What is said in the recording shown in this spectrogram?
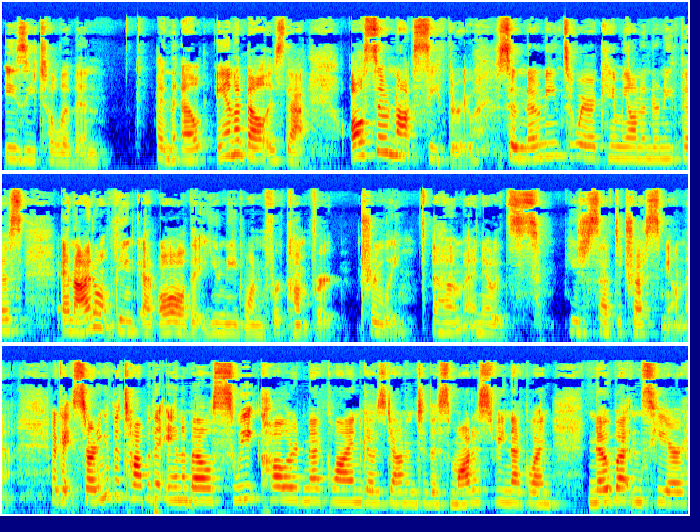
easy to live in and the Annabell is that. Also not see-through, so no need to wear a camion underneath this. And I don't think at all that you need one for comfort, truly. Um, I know it's you just have to trust me on that. Okay, starting at the top of the Annabell, sweet collared neckline goes down into this modest V neckline. No buttons here,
